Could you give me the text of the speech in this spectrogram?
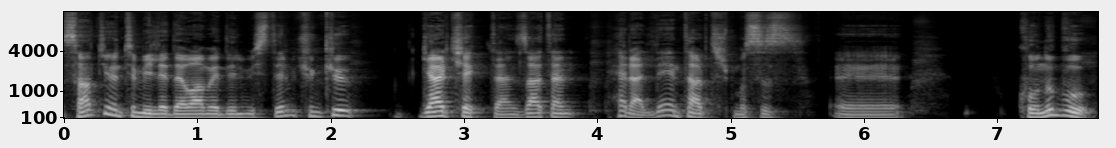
Sant yöntemiyle devam edelim isterim. Çünkü gerçekten zaten herhalde en tartışmasız e, konu bu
